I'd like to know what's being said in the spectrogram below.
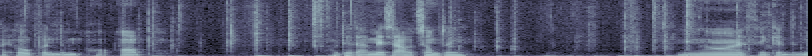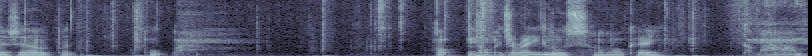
I opened them all up. Or did I miss out something? No, I think I did miss out, but... Oh, oh no, it's already loose. Okay. Come on.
